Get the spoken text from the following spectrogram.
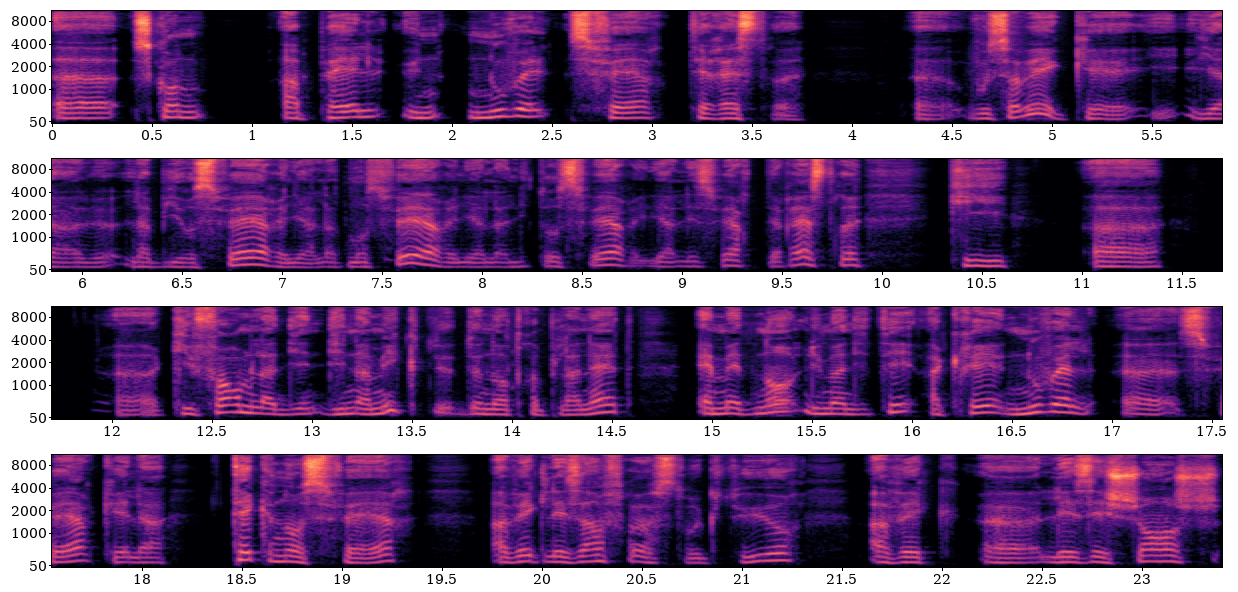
euh, ce qu'on appelle une nouvelle sphère terrestre. Euh, vous savez qu'il y a la biosphère, il y a l'atmosphère, il y a la lithosphère, il y a les sphères terrestres qui, qui forment la dynamique de, de, notre planète. Et maintenant, l'humanité a créé une nouvelle sphère qui est la technosphère, avec les infrastructures, avec les échanges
